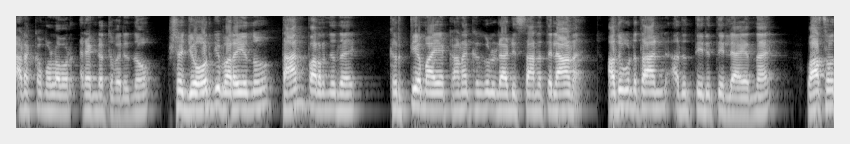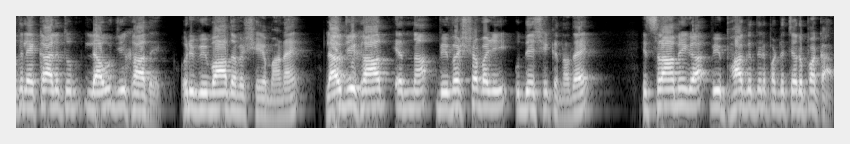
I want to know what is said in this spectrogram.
അടക്കമുള്ളവർ രംഗത്ത് വരുന്നു. പക്ഷെ ജോർജ് പറയുന്നു താൻ പറഞ്ഞത് കൃത്യമായ കണക്കുകളുടെ അടിസ്ഥാനത്തിലാണ്. അതുകൊണ്ട് താൻ അത് തിരുത്തില്ല എന്ന്. വാസ്തവത്തിൽ എക്കാലത്തും ലവ് ജിഹാദ് ഒരു വിവാദ വിഷയമാണ്. ലവ് ജിഹാദ് എന്ന വിവക്ഷ വഴി ഉദ്ദേശിക്കുന്നത് ഇസ്ലാമിക വിഭാഗത്തിൽപ്പെട്ട ചെറുപ്പക്കാർ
